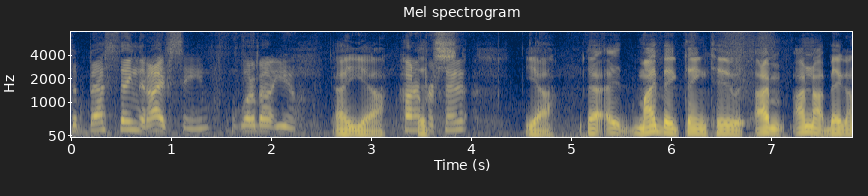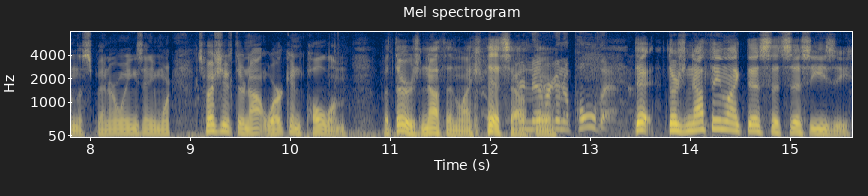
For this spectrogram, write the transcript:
the best thing that I've seen. What about you? Uh, yeah. Hundred It's- percent. Yeah. That- I- my big thing too. I'm I'm not big on the spinner wings anymore, especially if they're not working. Pull them. But there's nothing like this You're out never gonna pull that. There- There's nothing like this that's this easy.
